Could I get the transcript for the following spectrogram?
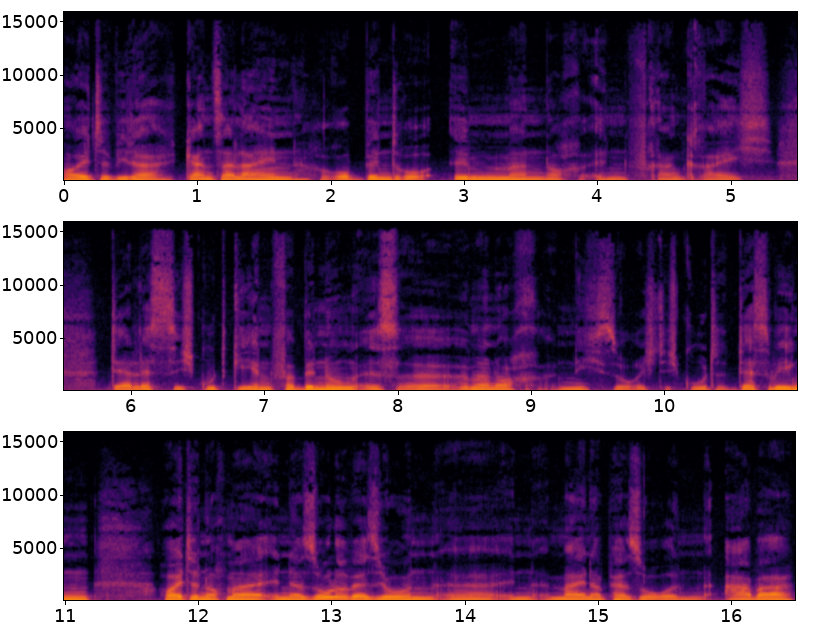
heute wieder ganz allein. Robindro immer noch in Frankreich. Der lässt sich gut gehen. Verbindung ist äh, immer noch nicht so richtig gut. Deswegen heute nochmal in der Solo-Version äh, in meiner Person, aber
